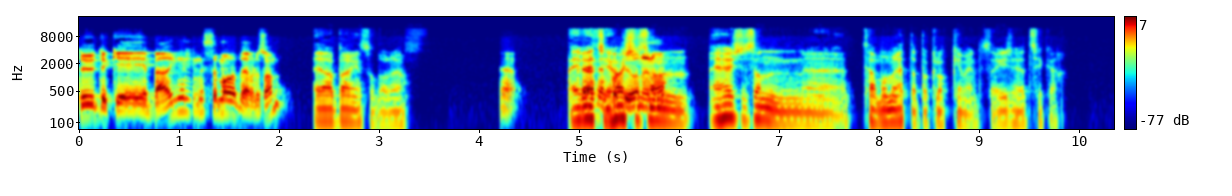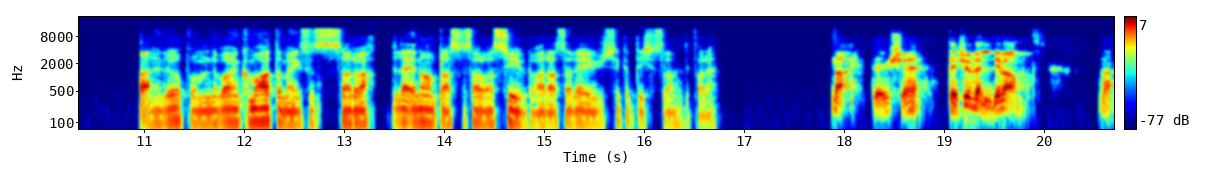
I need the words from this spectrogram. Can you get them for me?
Du dykker i bergensområdet, var det sånn? Ja, bergensområdet, Ja. Jeg er vet ikke, jeg har ikke sånn, jeg har ikke sånn uh, termometer på klokken min, så jeg er ikke helt sikker. Jeg lurer på om det var en kamerat av meg som sa det vært en annen plass som sa det var syv grader, så det er jo sikkert ikke så langt ifra det. Nei, det er jo ikke, det er ikke veldig varmt. Nei.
